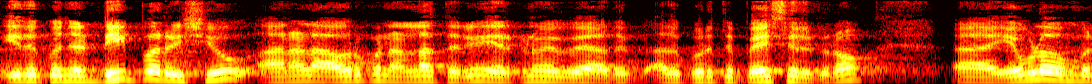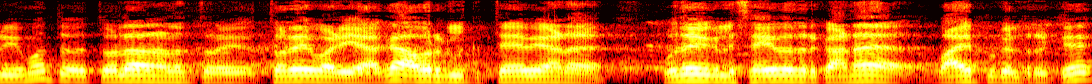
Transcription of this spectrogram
இது கொஞ்சம் டீப்பர் இஷ்யூ அதனால அவருக்கும் நல்லா தெரியும். ஏற்கனவே அது அது குறித்து பேசியிருக்கிறோம். எவ்வளோ எவ்வளவு முடியுமோ தொ- தொழிலாளர் நலத்துறை துறை வழியாக அவர்களுக்கு தேவையான உதவிகளை செய்வதற்கான வாய்ப்புகள் இருக்கு.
